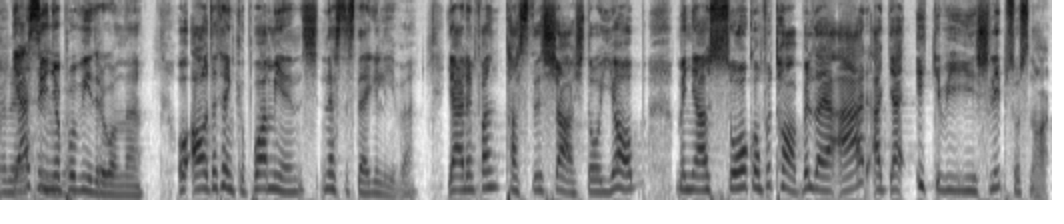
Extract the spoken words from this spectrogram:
Jeg er senior på videregående, og alt jeg tenker på, er min neste steg i livet. Jeg er en fantastisk kjæreste og jobb, men jeg er så komfortabel der jeg er, at jeg ikke vil gi slipp så snart.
